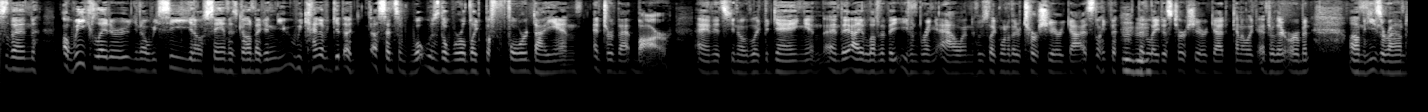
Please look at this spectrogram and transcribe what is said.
So then a week later, you know, we see, you know, Sam has gone back and you, we kind of get a, a sense of what was the world like before Diane entered that bar. And it's, you know, like the gang and, and they, I love that they even bring Alan, who's like one of their tertiary guys, like the, the latest tertiary guy to kind of like enter their orbit. Um, he's around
